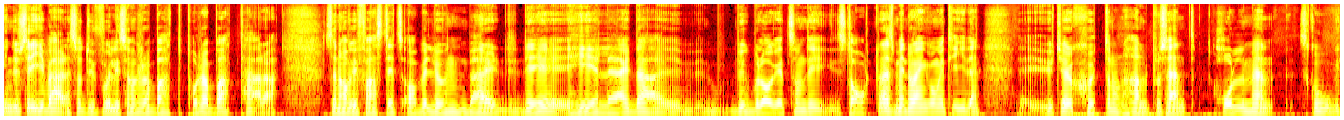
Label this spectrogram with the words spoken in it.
industrivärden så du får liksom rabatt på rabatt här. Sen har vi Fastighets AB Lundberg, det helägda eh, byggbolaget som det startades med då en gång i tiden, eh, utgör 17,5% Holmen skog.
